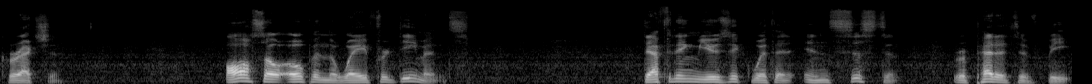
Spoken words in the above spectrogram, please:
correction. Also open the way for demons. Deafening music with an insistent, repetitive beat.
